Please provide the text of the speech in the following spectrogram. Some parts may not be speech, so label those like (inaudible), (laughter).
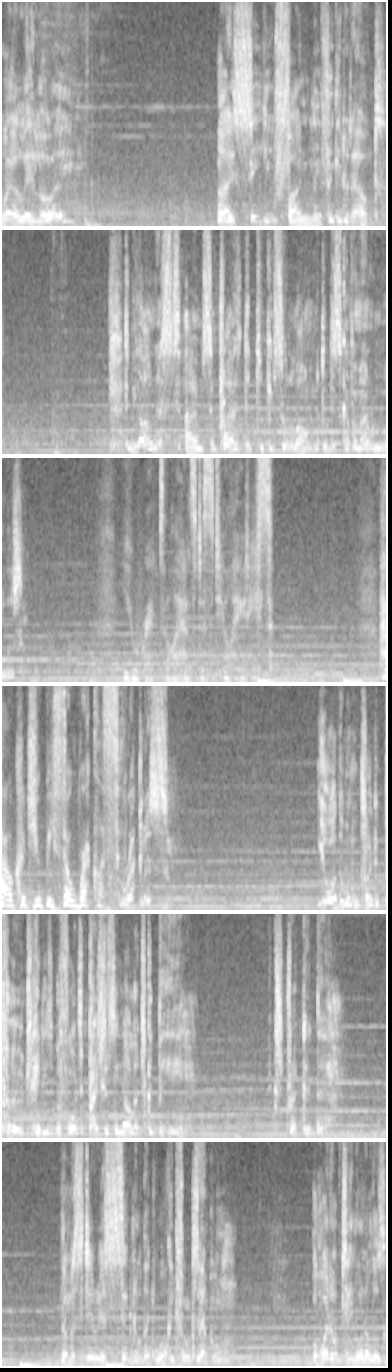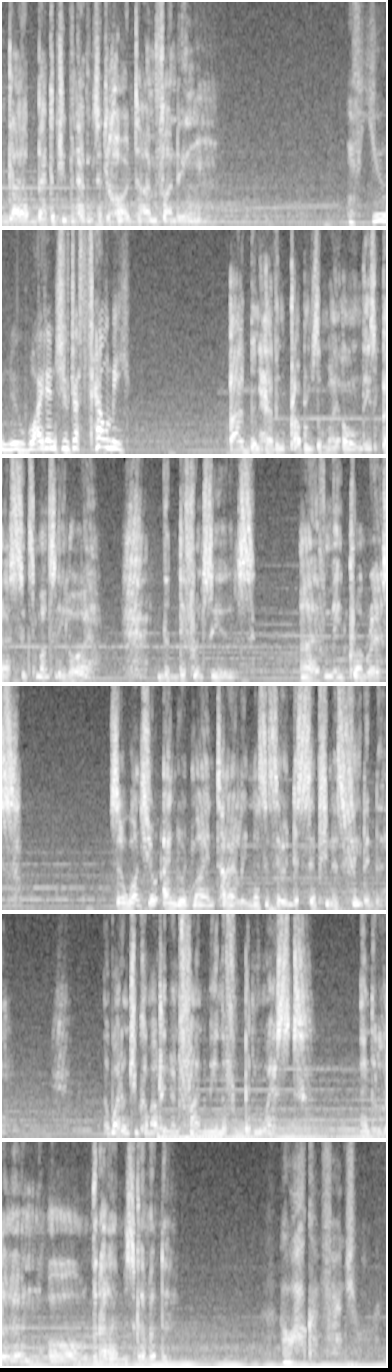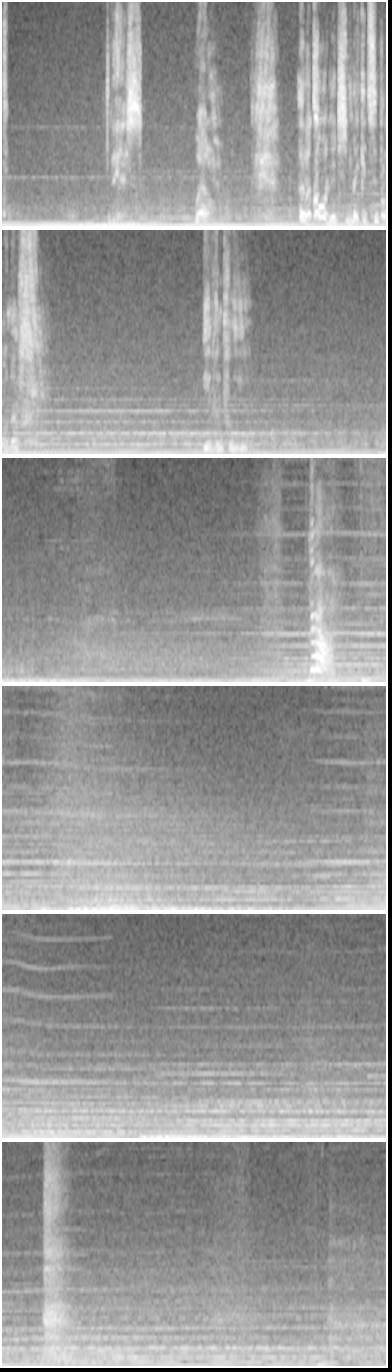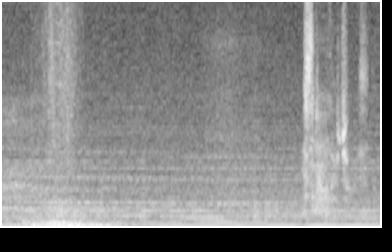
Well, Aloy, I see you finally figured it out. To be honest, I'm surprised it took you so long to discover my ruse. You rigged the lands to steal Hades. How could you be so reckless? Reckless. You're the one who tried to purge Hades before its precious knowledge could be extracted. The mysterious signal that woke it, for example. Or why to obtain one of those Gaia backups you've been having such a hard time finding. If you knew, why didn't you just tell me? I've been having problems of my own these past six months, Aloy. The difference is, I've made progress. So once your anger at my entirely necessary deception has faded, now why don't you come out here and find me in the Forbidden West and learn all that I've discovered? Oh, I'll come find you, And the coordinates make it simple enough. Even for you. (sighs) It's no other choice.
